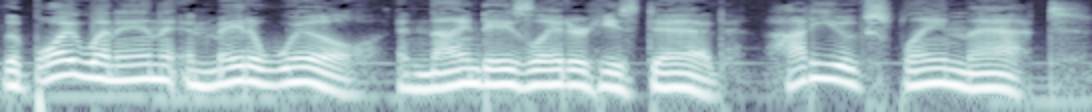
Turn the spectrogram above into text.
The boy went in and made a will, and nine days later he's dead. How do you explain that?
